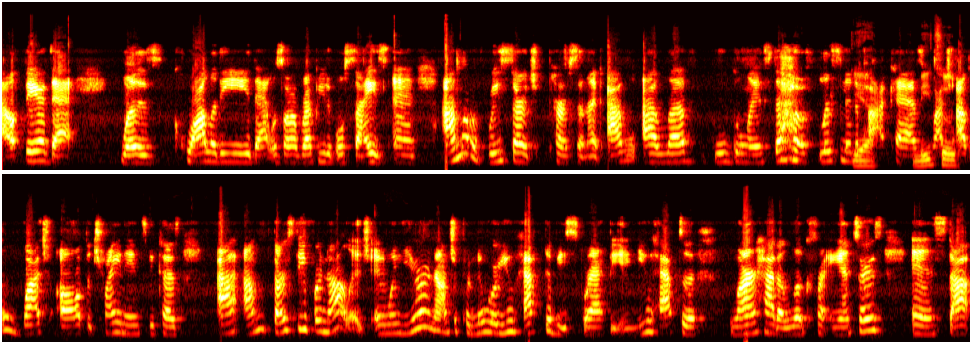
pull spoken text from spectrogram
out there that was quality that was on reputable sites. And i'm a research person. Like i, I love googling stuff listening to yeah, podcasts watch, i will watch all the trainings because I, i'm thirsty for knowledge. And when you're an entrepreneur you have to be scrappy and you have to learn how to look for answers and stop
